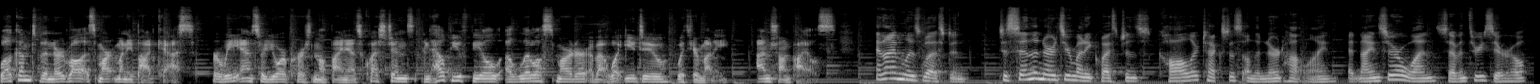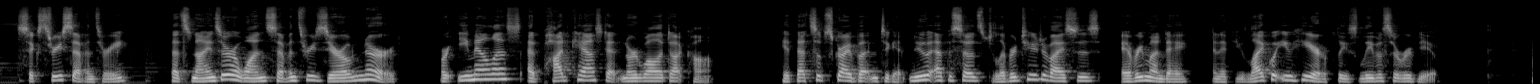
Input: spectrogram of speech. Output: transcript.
Welcome to the NerdWallet Smart Money Podcast, where we answer your personal finance questions and help you feel a little smarter about what you do with your money. I'm Sean Pyles. And I'm Liz Weston. To send the nerds your money questions, call or text us on the Nerd Hotline at 901 730 6373. That's 901 730 NERD. Or email us at podcast at nerdwallet.com. Hit that subscribe button to get new episodes delivered to your devices every Monday. And if you like what you hear, please leave us a review.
